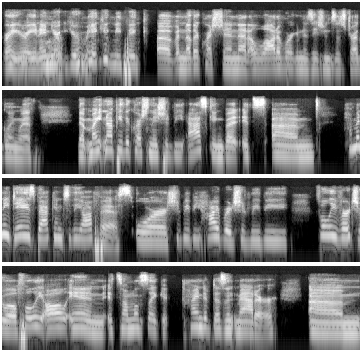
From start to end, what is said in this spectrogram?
Right, right. And you're, you're making me think of another question that a lot of organizations are struggling with that might not be the question they should be asking, but it's um, how many days back into the office? Or should we be hybrid? Should we be fully virtual fully all in? It's almost like it kind of doesn't matter um,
